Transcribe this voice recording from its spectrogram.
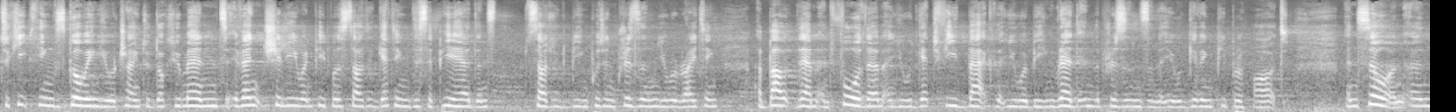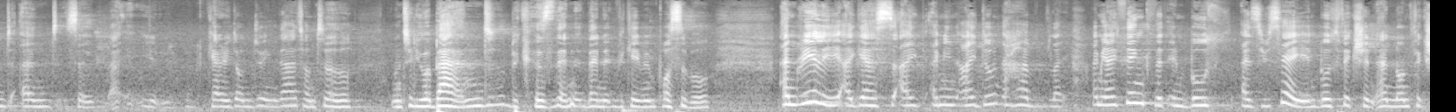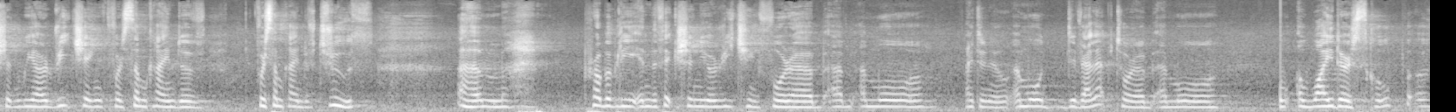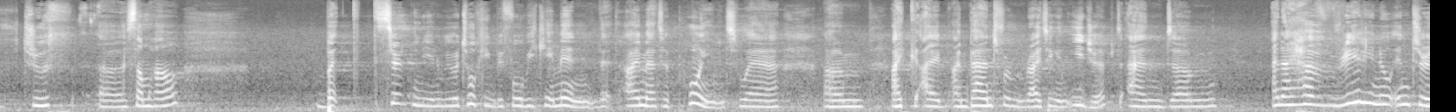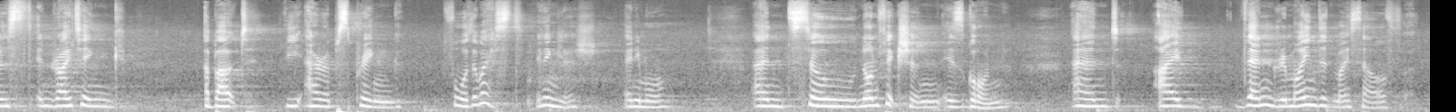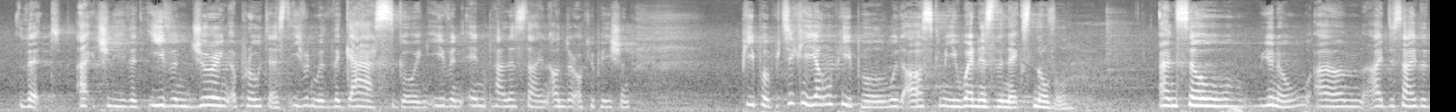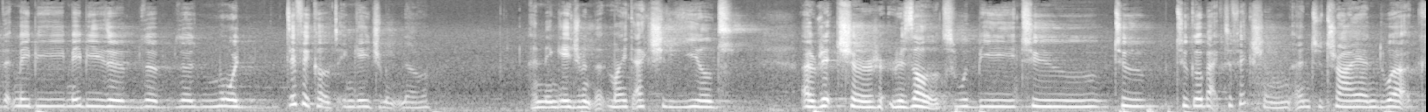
to keep things going, you were trying to document. Eventually, when people started getting disappeared and started being put in prison, you were writing about them and for them, and you would get feedback that you were being read in the prisons and that you were giving people heart and so on. And, and so I, you carried on doing that until, until you were banned, because then, then it became impossible. And really, I guess, I, I mean, I don't have, like, I mean, I think that in both, as you say, in both fiction and nonfiction, we are reaching for some kind of, for some kind of truth. Um, probably in the fiction, you're reaching for a, a, a more, I don't know, a more developed or a, a more a wider scope of truth uh, somehow. But certainly, and we were talking before we came in, that I'm at a point where um, I, am banned from writing in Egypt, and, um, and I have really no interest in writing about the Arab Spring for the West in English anymore. And so nonfiction is gone. And I then reminded myself that actually that even during a protest, even with the gas going, even in Palestine under occupation, people, particularly young people, would ask me, when is the next novel? And so, you know, um, I decided that maybe, maybe the, the, the more difficult engagement now, an engagement that might actually yield a richer result, would be to, to, to go back to fiction and to try and work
